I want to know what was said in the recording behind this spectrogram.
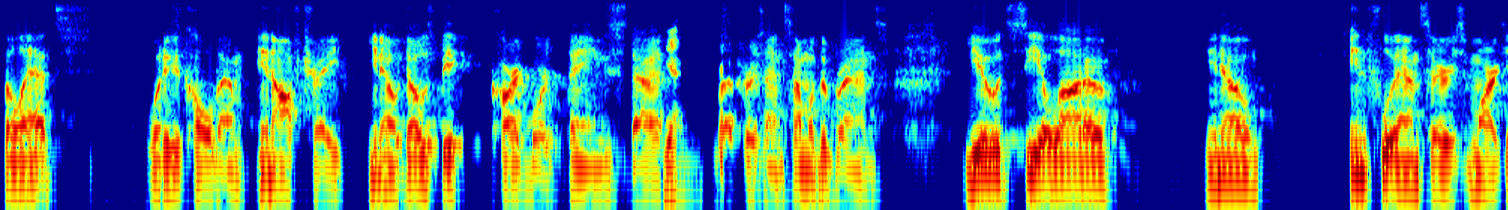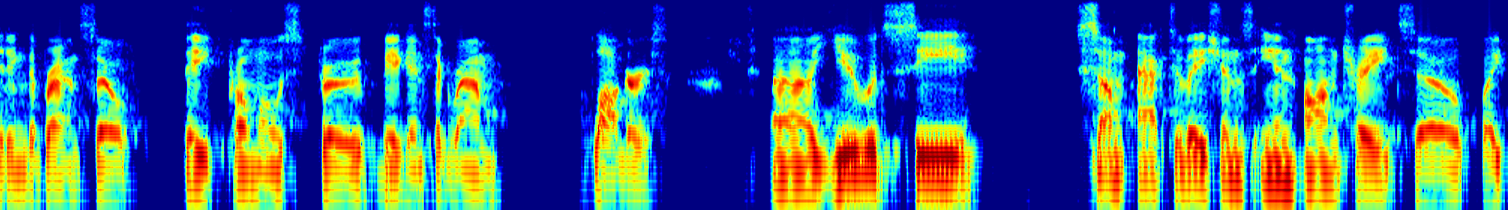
palettes, what do you call them, in off trade, you know, those big cardboard things that Yeah. represent some of the brands. You would see a lot of, you know, influencers marketing the brand. So paid promos through big Instagram bloggers. Uh, you would see some activations in on trade. So like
